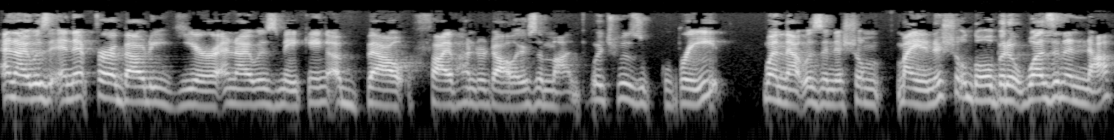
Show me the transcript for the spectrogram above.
And I was in it for about a year and I was making about $500 a month, which was great when that was initial my initial goal, but it wasn't enough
